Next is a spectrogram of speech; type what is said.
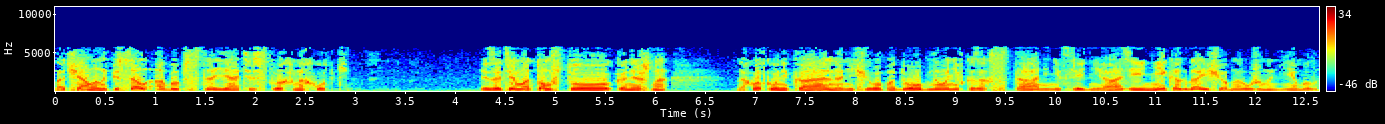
Сначала написал об обстоятельствах находки. И затем о том, что, конечно, находка уникальна, ничего подобного ни в Казахстане, ни в Средней Азии никогда еще обнаружено не было.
